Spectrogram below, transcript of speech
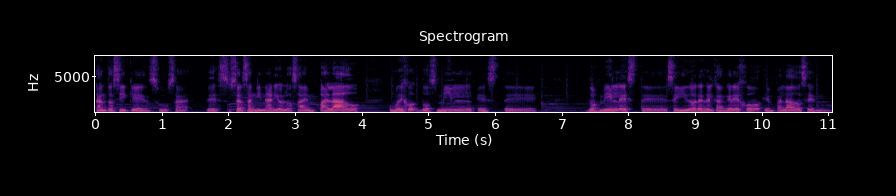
Tanto así que en sus, de su ser sanguinario los ha empalado, como dijo, 2000, este, 2000 este, seguidores del cangrejo empalados en,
